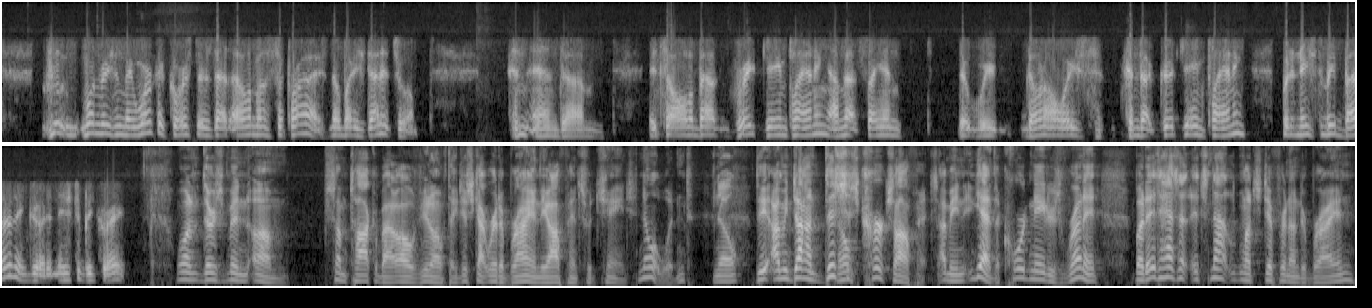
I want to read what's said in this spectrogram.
One reason they work, of course, there's that element of surprise. Nobody's done it to them, and and um, it's all about great game planning. I'm not saying that we don't always conduct good game planning, but it needs to be better than good. It needs to be great. Well, there's been um, some talk about, oh, you know, if they just got rid of Brian, the offense would change. No, it wouldn't. No. The, I mean, Don, this No. is Kirk's offense. I mean, yeah, the coordinators run it, but it hasn't. It's not much different under Brian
